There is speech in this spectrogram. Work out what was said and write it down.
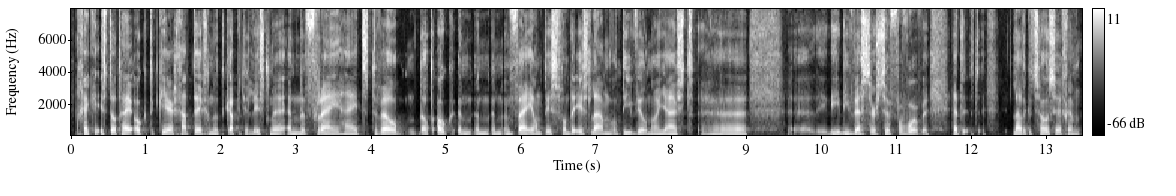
Het gekke is dat hij ook tekeer gaat tegen het kapitalisme en de vrijheid... terwijl dat ook een, een, een vijand is van de islam. Want die wil nou juist die, die, die westerse verworven... Het- laat ik het zo zeggen,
